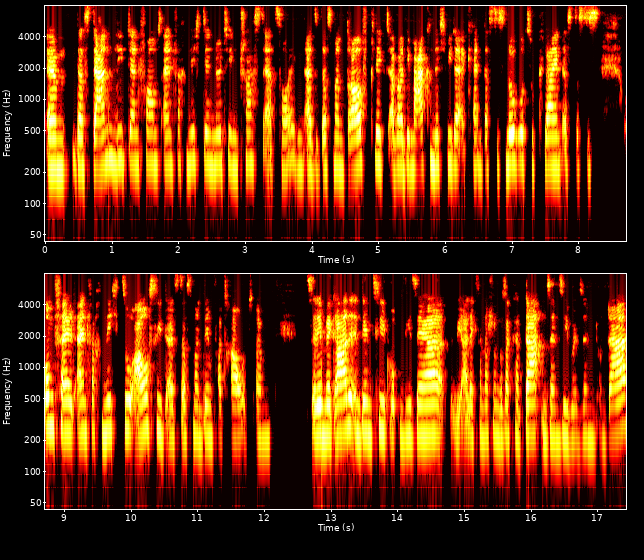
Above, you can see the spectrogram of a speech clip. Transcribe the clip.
ähm, dass dann Lead-Gen-Forms einfach nicht den nötigen Trust erzeugen. Also, dass man draufklickt, aber die Marke nicht wiedererkennt, dass das Logo zu klein ist, dass das Umfeld einfach nicht so aussieht, als dass man dem vertraut. Ähm, das erleben wir gerade in den Zielgruppen, die sehr, wie Alexander schon gesagt hat, datensensibel sind. Und da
